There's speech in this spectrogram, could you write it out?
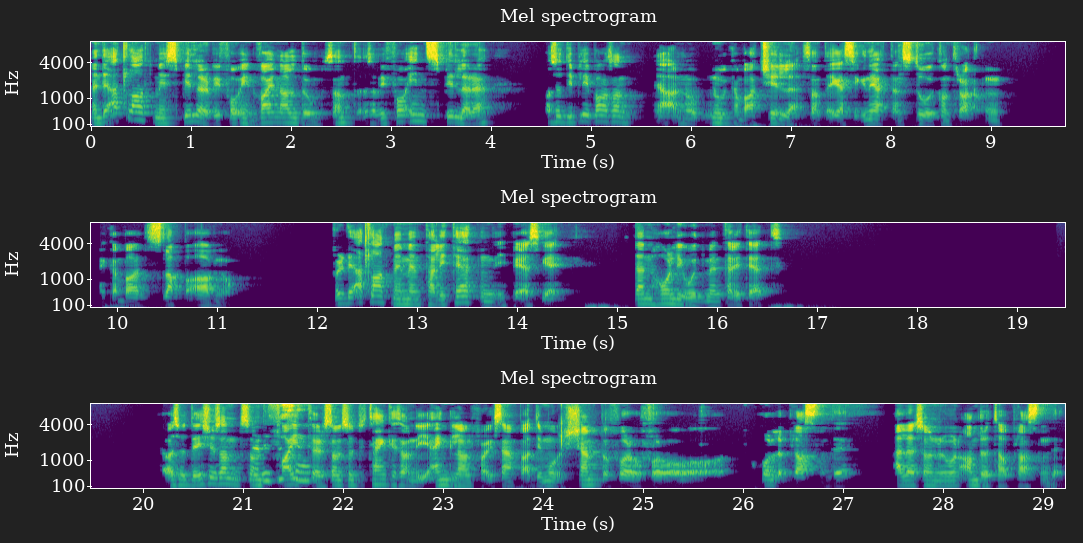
Men det er et eller annet med spillere vi får inn. Wijnaldum. Altså, vi får inn spillere altså De blir bare sånn Ja, nå, nå kan vi bare chille. Sant? Jeg har signert den store kontrakten. Jeg kan bare slappe av nå. For det er et eller annet med mentaliteten i PSG. Den Hollywood-mentalitet. Altså, det er ikke sånn som fighter, sånn som du tenker sånn i England f.eks., at de må kjempe for, for, å holde plassen din, eller sånn noen andre tar plassen din.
